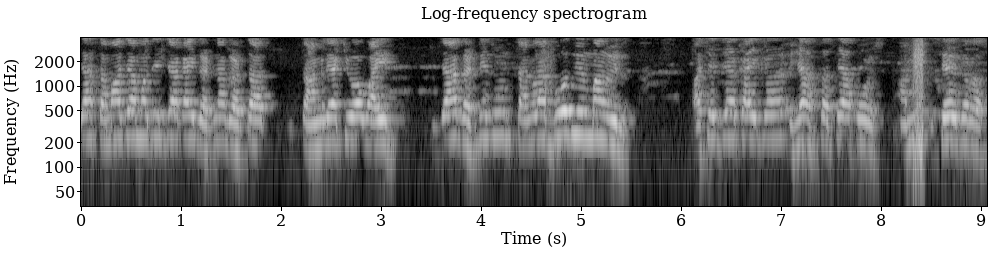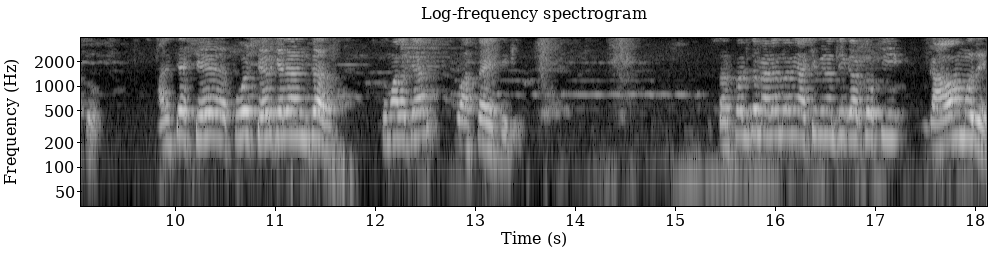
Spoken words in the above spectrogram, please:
ज्या समाजामध्ये ज्या काही घटना घडतात चांगल्या किंवा वाईट ज्या घटनेतून चांगला बोध निर्माण होईल असे ज्या काही हे असतात त्या पोस्ट आम्ही शेअर करत असतो. आणि त्या शेअर पोस्ट शेअर केल्यानंतर तुम्हाला त्या वाचता येतील. सरपंच मॅडमला अशी विनंती करतो की गावामध्ये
